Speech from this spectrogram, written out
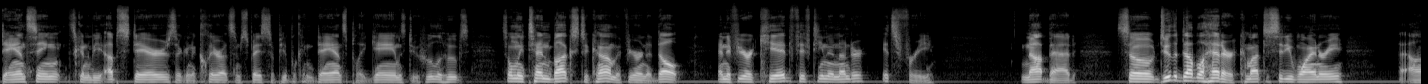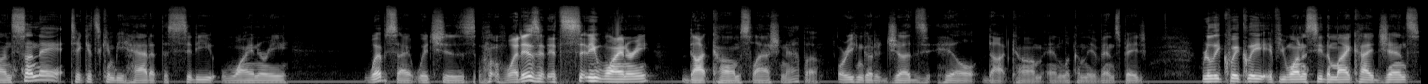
dancing. It's going to be upstairs. They're going to clear out some space so people can dance, play games, do hula hoops. It's only 10 bucks to come if you're an adult. And if you're a kid, 15 and under, it's free. Not bad. So do the double header. Come out to City Winery on Sunday. Tickets can be had at the City Winery website, which is what is it? It's citywinery.com slash Napa. Or you can go to juddshill.com and look on the events page. Really quickly, if you want to see the High Gents,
